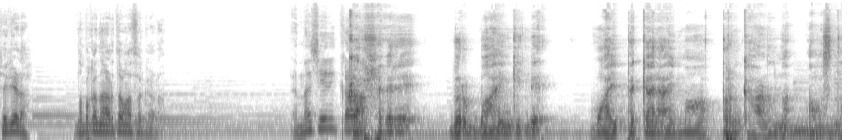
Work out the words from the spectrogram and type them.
ശരിയടാ നമുക്കെന്നാ അടുത്ത മാസം കാണാം. എന്നാ ശരി കർഷകരെ വെറും ബാങ്കിന്റെ വായ്പക്കാരായി മാത്രം കാണുന്ന അവസ്ഥ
